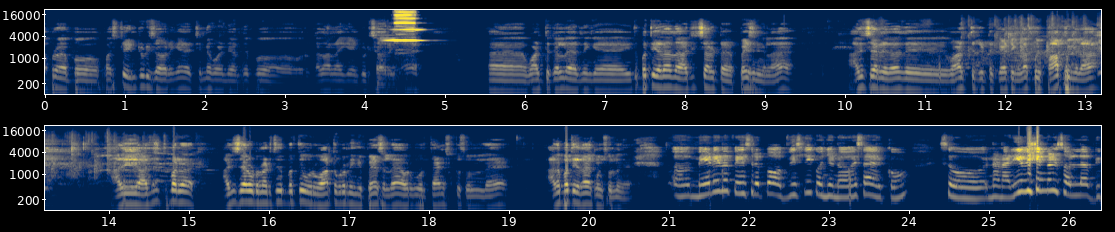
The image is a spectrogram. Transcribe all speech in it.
அப்புறம் இப்போ ஃபர்ஸ்ட் இன்ட்ரடியூஸ் ஆகுறீங்க சின்ன குழந்தையா இருந்து இப்போ ஒரு கதாநாயகியா இன்ட்ரடியூஸ் ஆகுறீங்க வாழ்த்துக்கள். நீங்க இது பத்தி ஏதாவது அஜித் சார்கிட்ட பேசுனீங்களா? அஜித் சார் ஏதாவது வாழ்த்துக்கிட்ட கேட்டீங்களா? போய் பார்ப்பீங்களா அது அஜித் பட அஜித் சாரோட நடிச்சதை பற்றி ஒரு வார்த்தை கூட நீங்கள் பேசலை. அவருக்கு ஒரு தேங்க்ஸ் கூட சொல்லலை. அதை பற்றி ஏதாவது கொஞ்சம் சொல்லுங்கள் மேடையில் பேசுகிறப்போ ஆப்வியஸ்லி கொஞ்சம் நர்வஸாக இருக்கும். ஸோ நான் நிறைய விஷயங்கள் சொல்ல அப்படி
